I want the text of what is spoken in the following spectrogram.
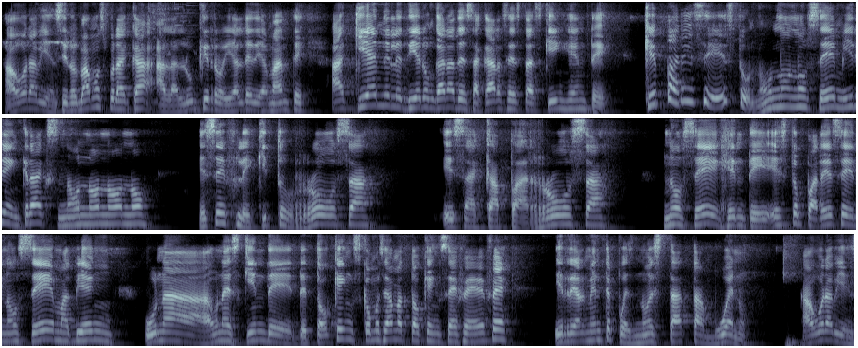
Ahora bien, si nos vamos por acá a la Lucky Royal de Diamante, ¿a quiénes les dieron ganas de sacarse esta skin, gente? ¿Qué parece esto? No, no, no sé, miren, cracks, no, no, no, no. Ese flequito rosa, esa capa rosa, no sé, gente, esto parece, no sé, más bien una, una skin de, de tokens, ¿cómo se llama? Tokens FF y realmente pues no está tan bueno. Ahora bien,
